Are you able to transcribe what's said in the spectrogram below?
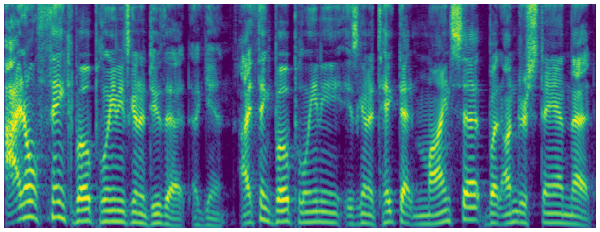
I don't think Bo Pelini is going to do that again. I think Bo Pelini is going to take that mindset, but understand that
